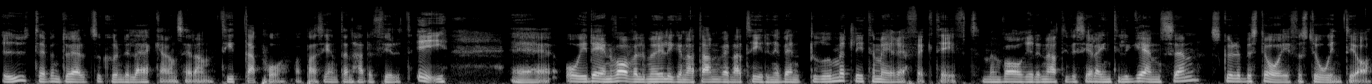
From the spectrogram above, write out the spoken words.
ut, eventuellt så kunde läkaren sedan titta på vad patienten hade fyllt i. Eh, och idén var väl möjligen att använda tiden i väntrummet lite mer effektivt. Men var i den artificiella intelligensen skulle bestå i förstod inte jag.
